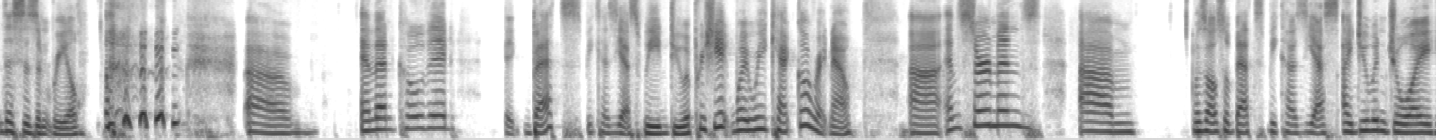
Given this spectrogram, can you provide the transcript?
this isn't real. um, and then COVID it bets because yes, we do appreciate why we can't go right now. Uh, and sermons um, was also bets because yes, I do enjoy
